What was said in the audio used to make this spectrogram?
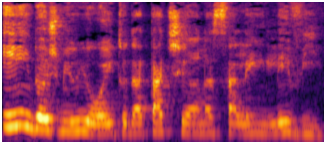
em 2008, da Tatiana Salem Levi.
